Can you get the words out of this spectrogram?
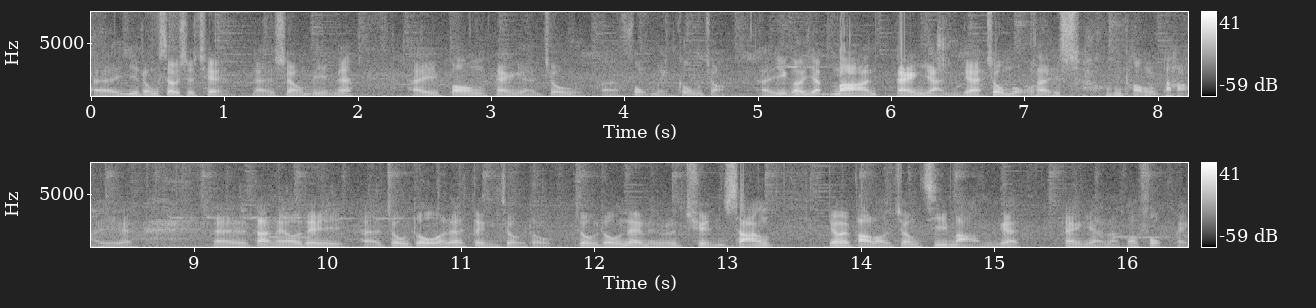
誒移動手術車誒上邊咧。係幫病人做誒復明工作，誒呢個一萬病人嘅數目係相當大嘅，誒但係我哋誒做到，我哋一定做到，做到咧令到全省因為白內障致盲嘅病人能夠復明，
